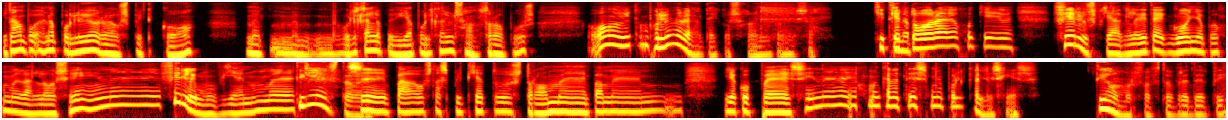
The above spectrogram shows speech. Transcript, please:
Ήταν ένα πολύ ωραίο σπιτικό, με, με, με πολύ καλά παιδιά, πολύ καλούς ανθρώπους. ήταν πολύ ωραία τα 20 χρόνια που έζησα. Και, και τώρα έχω και φίλους πια, δηλαδή τα εγγόνια που έχουν μεγαλώσει είναι φίλοι μου, βγαίνουμε. Τι λες τώρα; Σε, πάω στα σπίτια τους, τρώμε, πάμε διακοπές, είναι, έχουμε κρατήσει μια πολύ καλή σχέση. Τι όμορφο αυτό, Βρεντέπη.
